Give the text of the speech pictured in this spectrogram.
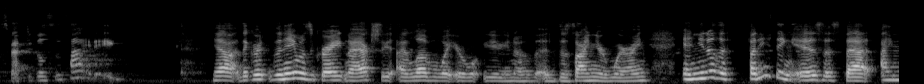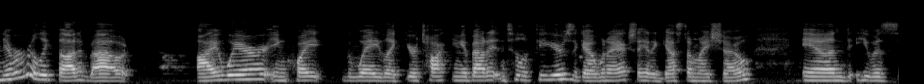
Spectacle Society. Yeah, the the name was great, and I actually I love what you're you, you know the design you're wearing. And you know the funny thing is is that I never really thought about eyewear in quite the way like you're talking about it until a few years ago when I actually had a guest on my show, and he was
